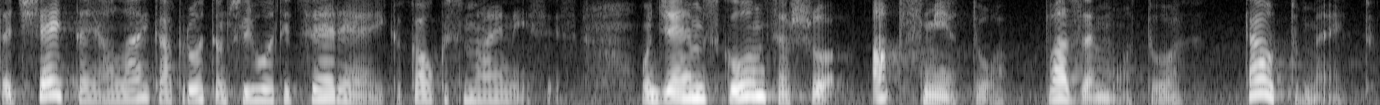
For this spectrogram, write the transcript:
tad šeit tajā laikā, protams, ļoti cerēja, ka kaut kas mainīsies. Un Džēmas Kulns ar šo apsmieto, pazemoto tautu meitu,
